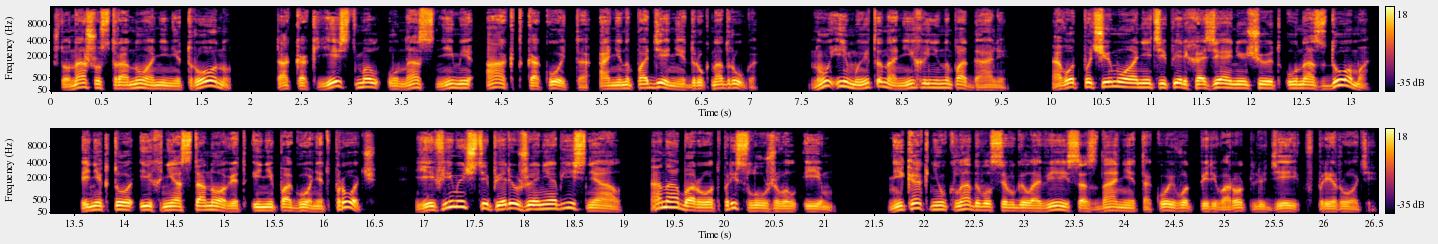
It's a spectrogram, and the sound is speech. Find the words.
что нашу страну они не тронут, так как есть, мол, у нас с ними акт какой-то, а не нападение друг на друга. Ну и мы-то на них и не нападали. А вот почему они теперь хозяйничают у нас дома, и никто их не остановит и не погонит прочь, Ефимыч теперь уже не объяснял, а наоборот прислуживал им. Никак не укладывался в голове и сознание такой вот переворот людей в природе.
